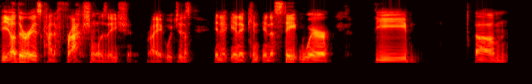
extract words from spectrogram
The other is kind of fractionalization, right? Which is in a in a in a state where the um,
